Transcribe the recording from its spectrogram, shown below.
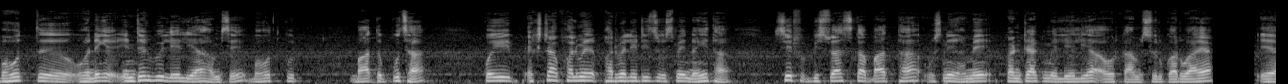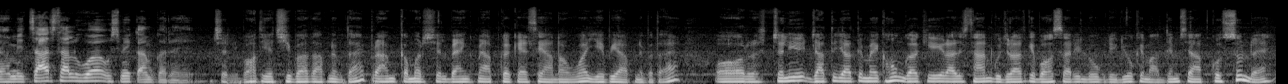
बहुत होने के इंटरव्यू ले लिया हमसे, बहुत कुछ बात पूछा, कोई एक्स्ट्रा फॉर्मे फॉर्मेलिटीज़ उसमें नहीं था। सिर्फ़ विश्वास का बात था, उसने हमें कॉन्ट्रैक्ट में ले लिया और काम शुरू करवाया। ये हमें चार साल हुआ, उसमें काम कर रहे हैं। चलिए, बहुत ही अच्छी बात आपने बताया। प्राइम कमर्शियल बैंक में आपका कैसे आना हुआ, ये भी आपने बताया। और चलिए जाते जाते मैं कहूँगा कि राजस्थान, गुजरात के बहुत सारे लोग रेडियो के माध्यम से आपको सुन रहे हैं।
